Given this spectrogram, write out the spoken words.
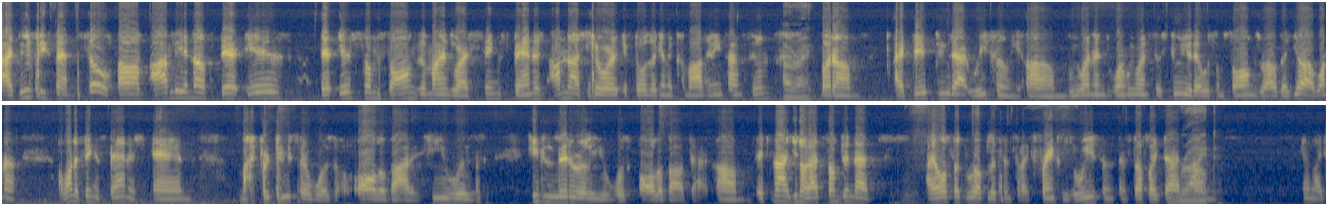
I do speak Spanish. So, um, oddly enough, there is there is some songs of mine where I sing Spanish. I'm not sure if those are going to come out anytime soon. All right. But um, I did do that recently. Um, we went in when we went to the studio. There was some songs where I was like, "Yo, I wanna, I wanna sing in Spanish," and my producer was all about it. He was, he literally was all about that. Um, it's not, you know, that's something that I also grew up listening to, like Frankie Ruiz and, and stuff like that. Right. Um, and like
